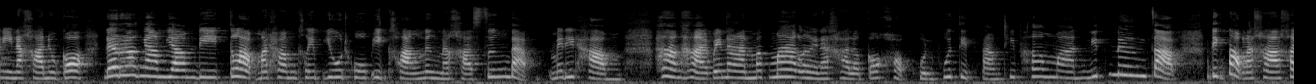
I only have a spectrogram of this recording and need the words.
วันนี้นะคะ นิวก็ได้เลือกงามยามดีกลับมาทำคลิป YouTube อีกครั้งหนึ่งนะคะ ซึ่งแบบไม่ได้ทำห่างหายไปนานมากๆเลยนะคะ แล้วก็ขอบคุณผู้ติดตามที่เพิ่มมานิดนึงจาก TikTok นะคะ ใคร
